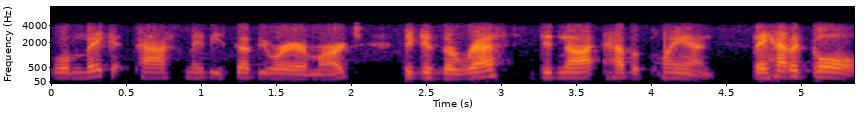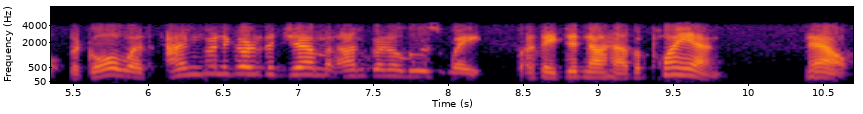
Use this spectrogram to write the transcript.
will make it past maybe February or March because the rest did not have a plan. They had a goal. The goal was I'm going to go to the gym and I'm going to lose weight, but they did not have a plan. Now,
